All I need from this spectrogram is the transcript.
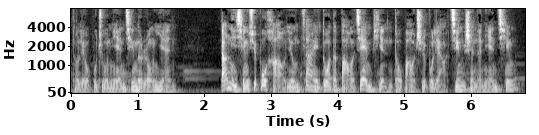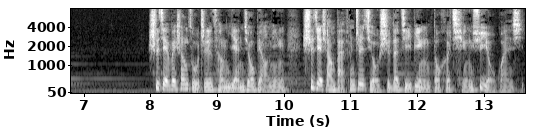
都留不住年轻的容颜；当你情绪不好，用再多的保健品都保持不了精神的年轻。世界卫生组织曾研究表明，世界上百分之九十的疾病都和情绪有关系。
